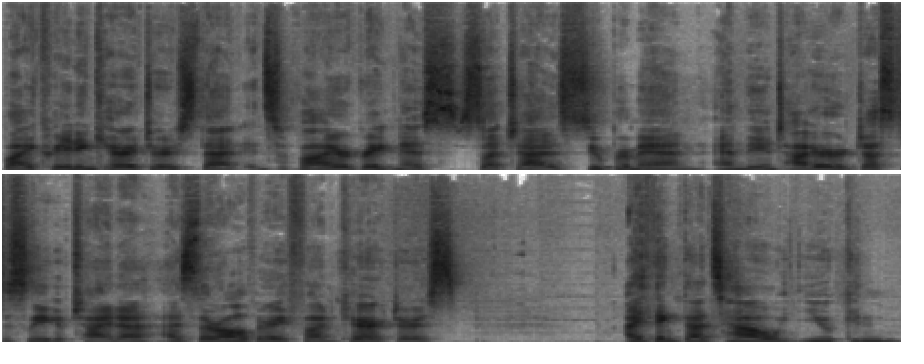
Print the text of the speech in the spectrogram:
by creating characters that inspire greatness, such as Superman and the entire Justice League of China, as they're all very fun characters, I think that's how you can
